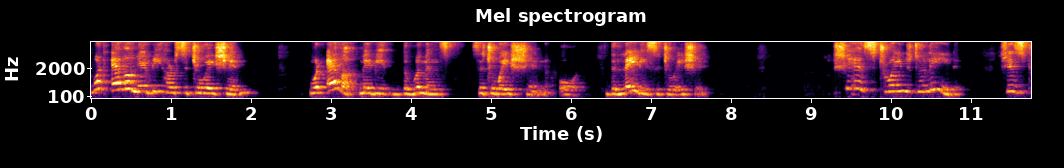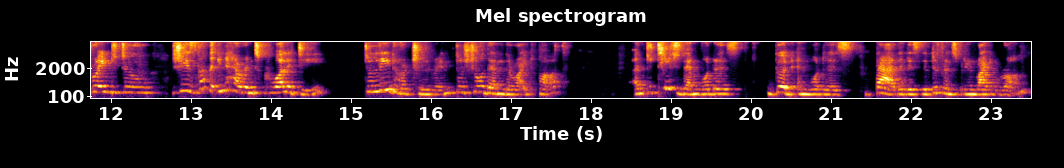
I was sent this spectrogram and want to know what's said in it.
Whatever may be her situation, whatever may be the woman's situation or the lady's situation, she is trained to lead. She's trained to, she's got the inherent quality to lead her children, to show them the right path, and to teach them what is good and what is bad, that is the difference between right and wrong.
